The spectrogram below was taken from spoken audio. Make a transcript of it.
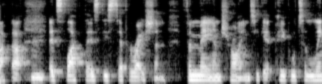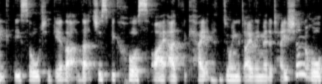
like that Mm. it's like there's this separation for me i'm trying to get people to link this all together that just because i advocate doing a daily meditation or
